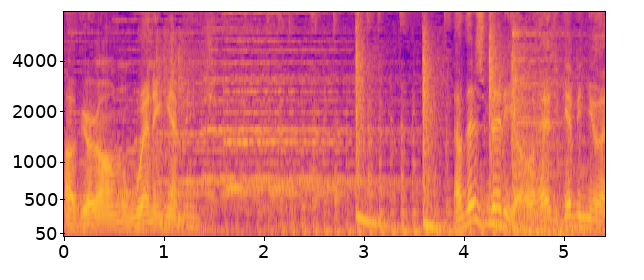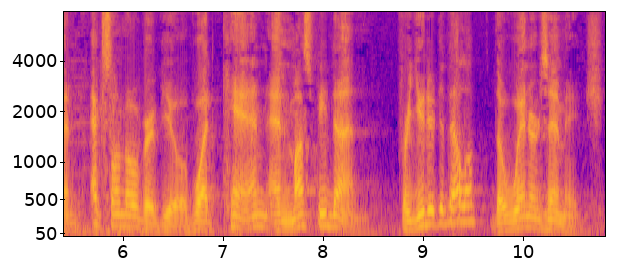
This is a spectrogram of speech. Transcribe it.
of your own winning image. Now, this video has given you an excellent overview of what can and must be done for you to develop the winner's image.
